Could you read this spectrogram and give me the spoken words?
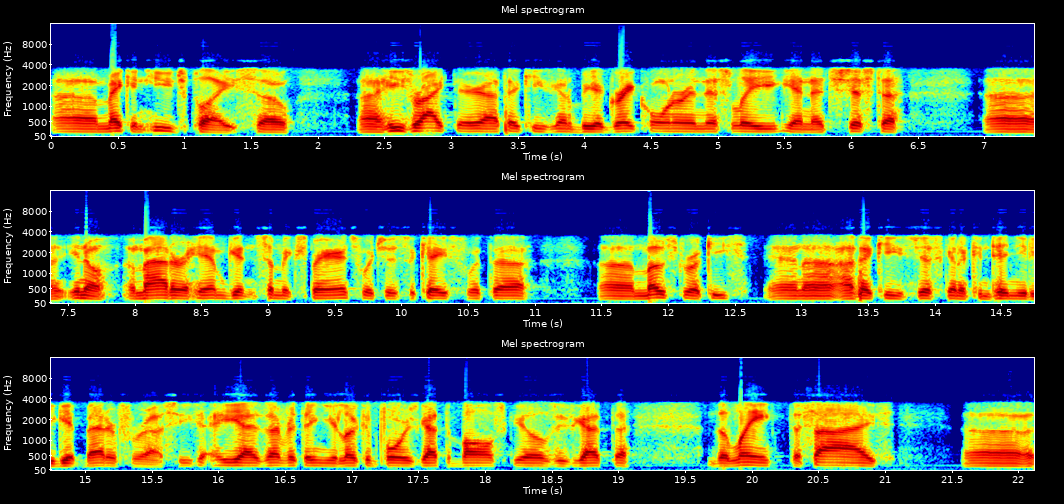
uh, making huge plays. So uh, he's right there. I think he's going to be a great corner in this league, and it's just a, uh, you know, a matter of him getting some experience, which is the case with uh, uh, most rookies. And uh, I think he's just going to continue to get better for us. He's, he has everything you're looking for. He's got the ball skills. He's got the the length, the size, uh,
